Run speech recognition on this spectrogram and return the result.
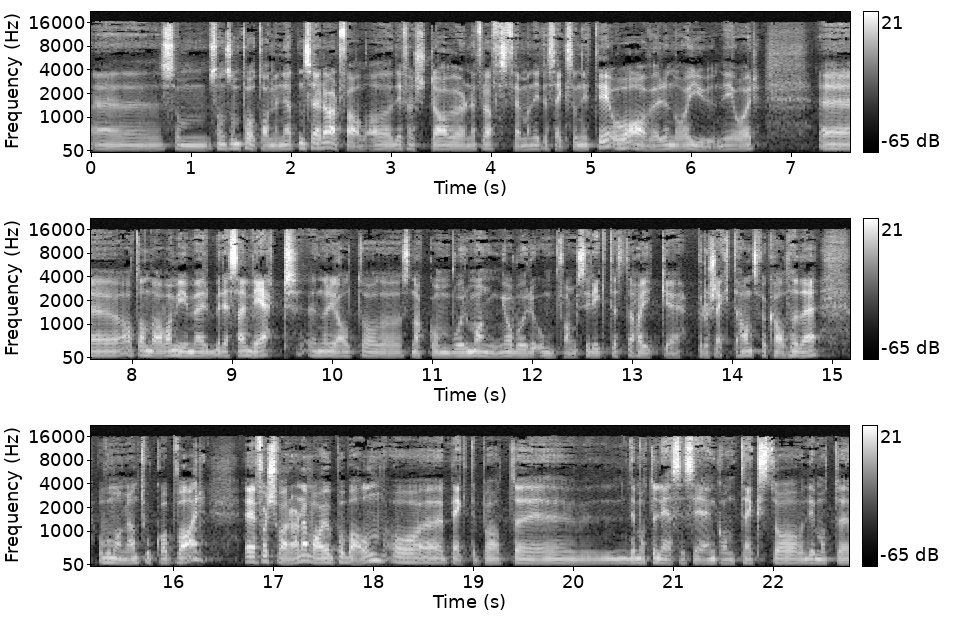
uh, som, sånn som påtalemyndigheten ser det, i hvert fall. Av de første avhørene fra 95-96 og avhøret nå i juni i år. Eh, at han da var mye mer reservert når det gjaldt å snakke om hvor mange og hvor omfangsrikt dette haikeprosjektet hans, for å kalle det det, og hvor mange han tok opp var. Eh, forsvarerne var jo på ballen og eh, pekte på at det måtte leses i en kontekst, og de måtte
